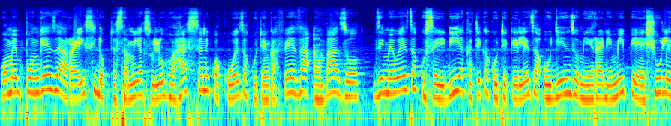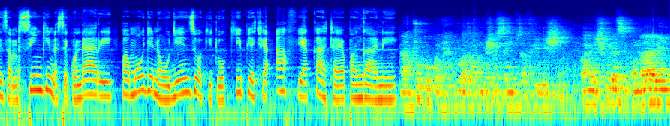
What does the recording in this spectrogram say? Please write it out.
wamempongeza Rais Dr. Samia Suluhu Hassan kwa kuweza kutenga fedha ambazo zimeweza kusaidia katika kutekeleza ujenzi wa miradi mipya ya shule za msingi na sekondari pamoja na ujenzi wa kituo kipya cha afya kata ya Pangani. na tuko kwenye hatua za mwisho sasa hivi za finishing. Pale shule ya sekondari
